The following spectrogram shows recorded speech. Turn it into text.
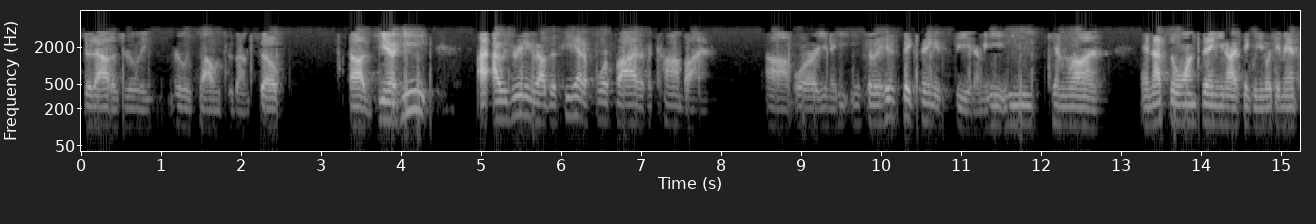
stood out as really, really solid for them. So, uh, you know, he, I, I was reading about this. He had a four five at the combine, um, or you know, he, so his big thing is speed. I mean, he he can run, and that's the one thing you know. I think when you look at Manti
